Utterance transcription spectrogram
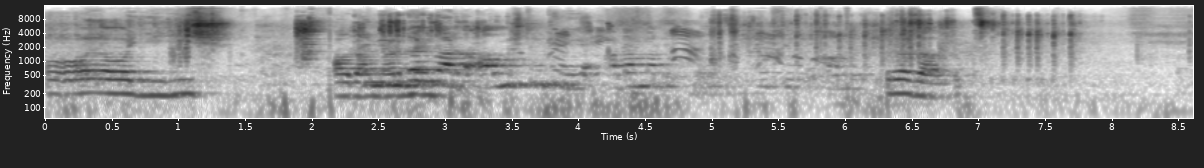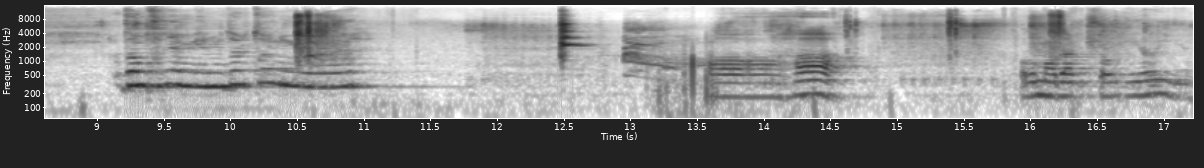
Oy oy iş. Adamlar 24 ben vardı almıştım ki adamlar. biraz aldık. Adam fulem 24 oynuyor. Aha. Oğlum adam çok iyi oynuyor.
